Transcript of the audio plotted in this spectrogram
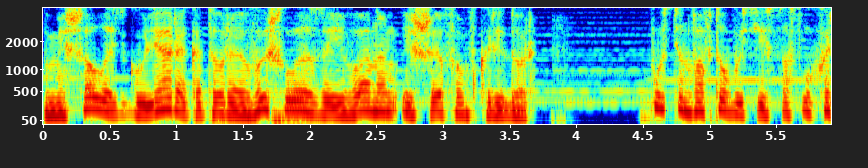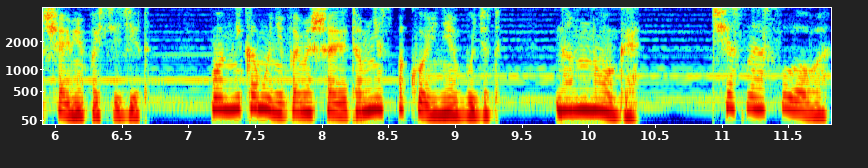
Вмешалась Гуляра, которая вышла за Иваном и шефом в коридор. «Пусть он в автобусе со слухачами посидит. Он никому не помешает, а мне спокойнее будет. Намного. Честное слово».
